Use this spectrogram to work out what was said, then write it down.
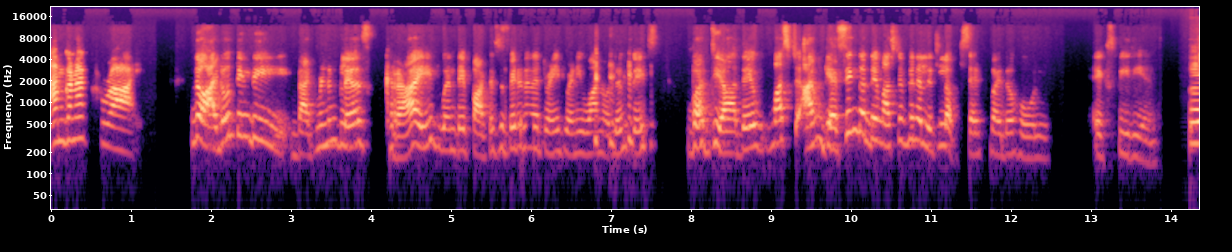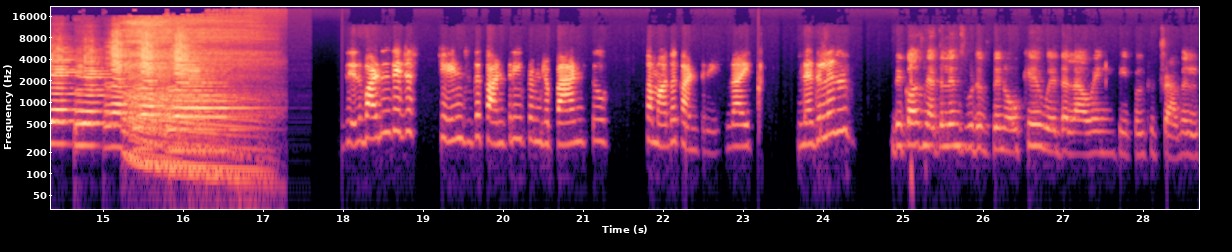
I'm gonna cry. No, I don't think the badminton players cried when they participated in the 2021 Olympics. But yeah, they must, I'm guessing that they must have been a little upset by the whole experience. Why didn't they just change the country from Japan to some other country like Netherlands? Because Netherlands would have been okay with allowing people to travel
